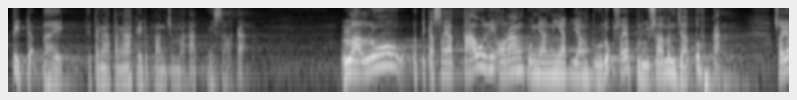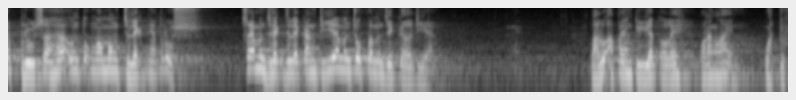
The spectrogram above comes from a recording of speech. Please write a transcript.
tidak baik di tengah-tengah kehidupan jemaat misalkan. Lalu ketika saya tahu nih orang punya niat yang buruk, saya berusaha menjatuhkan. Saya berusaha untuk ngomong jeleknya terus. Saya menjelek-jelekan dia, mencoba menjegal dia. Lalu apa yang dilihat oleh orang lain? Waduh,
